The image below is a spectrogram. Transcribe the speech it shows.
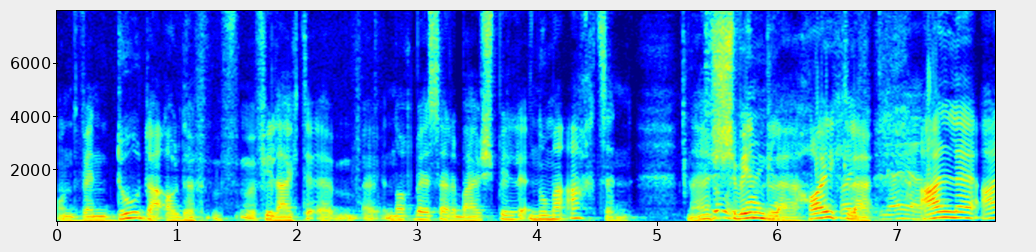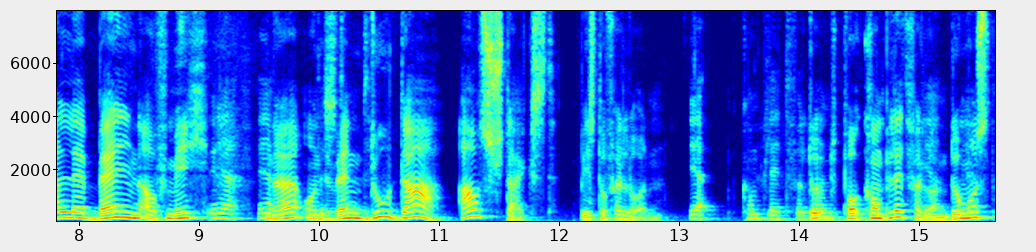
Und wenn du da, oder vielleicht äh, noch bessere Beispiel, Nummer 18, ne? So, Schwindler, ja, ja. Heuchler, ja, Alle, alle bellen auf mich. ne? Und wenn du da aussteigst, bist du verloren. Ja, komplett verloren. Du, komplett verloren. du musst,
